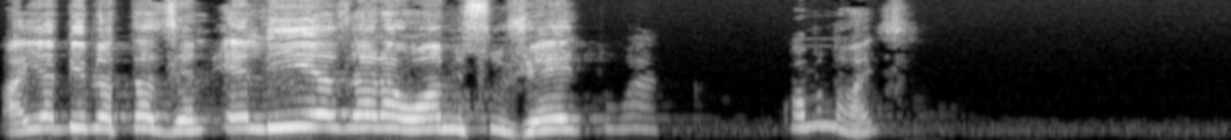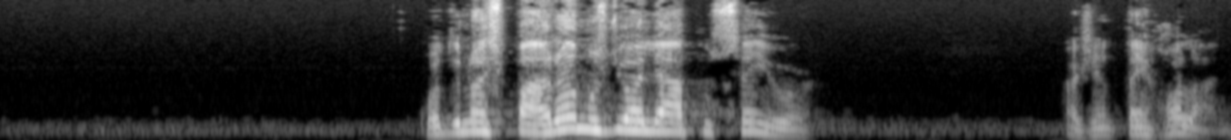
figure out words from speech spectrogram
Aí a Bíblia está dizendo: Elias era homem sujeito a, como nós. Quando nós paramos de olhar para o Senhor, a gente está enrolado.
